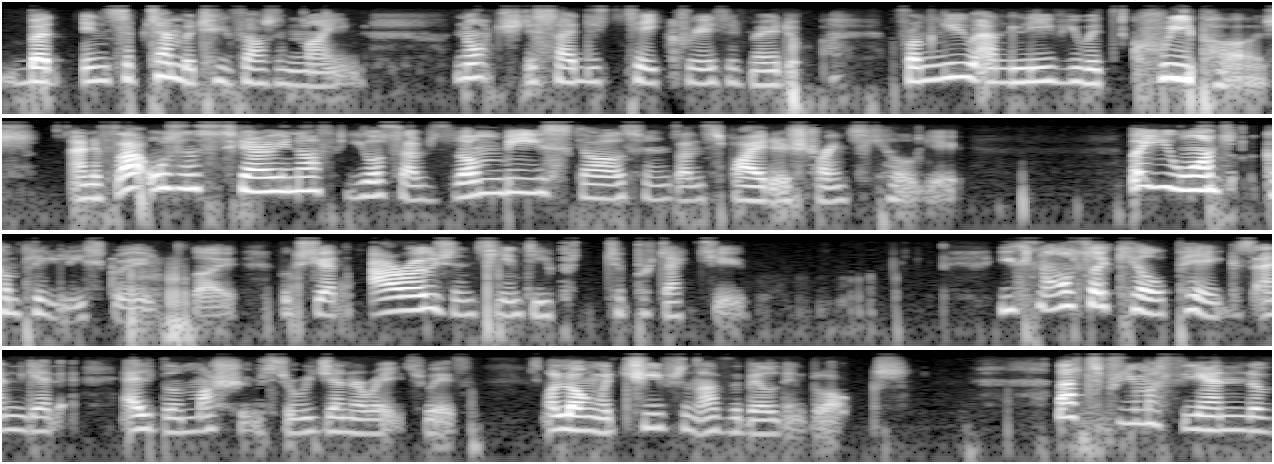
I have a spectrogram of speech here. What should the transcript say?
But in September 2009, Notch decided to take creative mode from you and leave you with creepers. And if that wasn't scary enough, you also have zombies, skeletons, and spiders trying to kill you. But you weren't completely screwed, though, because you had arrows and TNT to protect you. You can also kill pigs and get edible mushrooms to regenerate with, along with chiefs and other building blocks. That's pretty much the end of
